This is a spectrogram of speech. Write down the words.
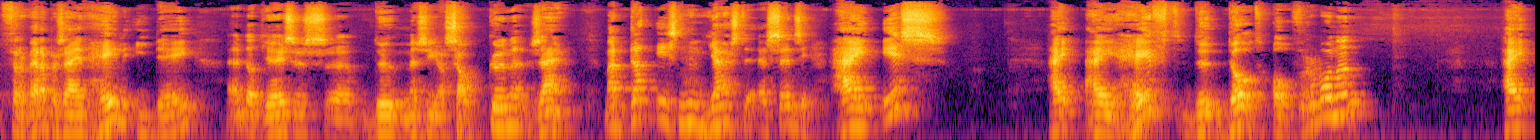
verwerpen zij het hele idee hè, dat Jezus uh, de Messias zou kunnen zijn. Maar dat is nu juist de essentie. Hij is, hij, hij heeft de dood overwonnen. Hij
